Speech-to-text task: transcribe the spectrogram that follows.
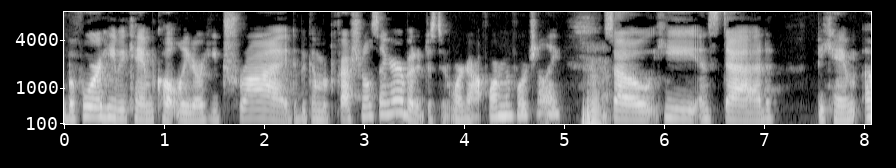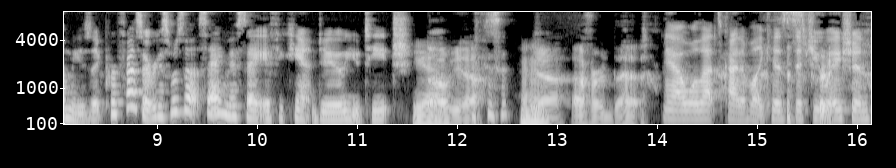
before he became cult leader, he tried to become a professional singer, but it just didn't work out for him, unfortunately. Yeah. So he instead became a music professor. Because what's that saying? They say, if you can't do, you teach. yeah. Oh yeah, yeah. I've heard that. Yeah, well, that's kind of like his situation.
